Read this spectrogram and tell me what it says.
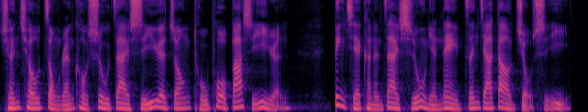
全球总人口数在十一月中突破八十亿人，并且可能在十五年内增加到九十亿。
